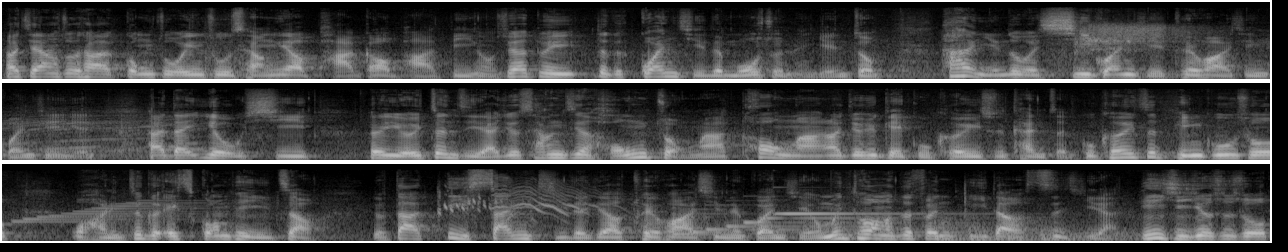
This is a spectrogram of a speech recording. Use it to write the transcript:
那加上说他的工作因素常要爬高爬低哦，所以他对于这个关节的磨损很严重。他很严重的膝关节退化性关节炎，他在右膝。所以有一阵子以来就常见红肿啊、痛啊，那就去给骨科医师看诊。骨科医师评估说，哇，你这个 X 光片一照，有到第三级的叫退化性的关节。我们通常是分一到四级啦，第一级就是说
